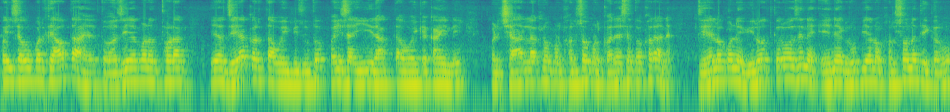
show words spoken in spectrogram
પૈસા ઉપરથી આવતા હે, તો હજી પણ થોડાક એ જે કરતા હોય બીજું તો પૈસા એ રાખતા હોય કે કાંઈ નહીં. પણ ચાર લાખનો પણ ખર્ચો પણ કરે છે તો ખરા ને. જે લોકોને વિરોધ કરવો છે ને, એને એક રૂપિયાનો ખર્ચો નથી કરવો,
